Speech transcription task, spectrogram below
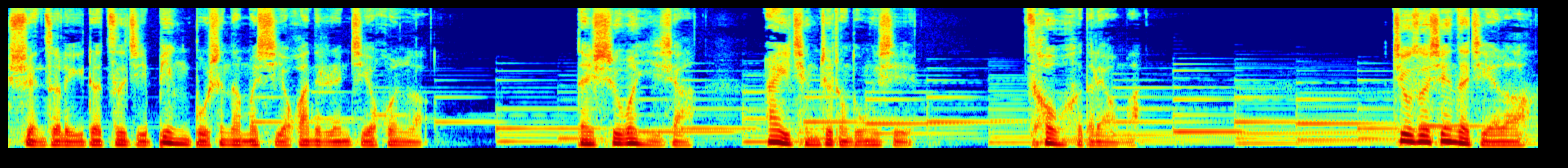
选择了一个自己并不是那么喜欢的人结婚了。但试问一下，爱情这种东西，凑合得了吗？就算现在结了，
